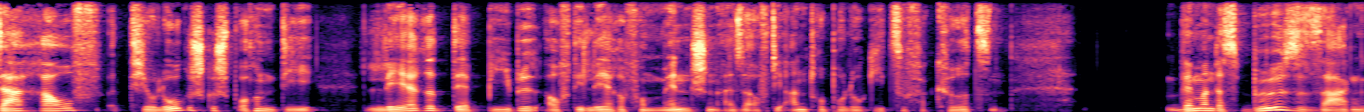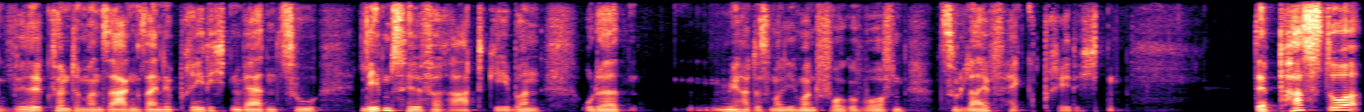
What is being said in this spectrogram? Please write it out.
darauf, theologisch gesprochen, die Lehre der Bibel auf die Lehre vom Menschen, also auf die Anthropologie zu verkürzen. Wenn man das Böse sagen will, könnte man sagen, seine Predigten werden zu Lebenshilferatgebern oder, mir hat es mal jemand vorgeworfen, zu Lifehack-Predigten. Der Pastor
